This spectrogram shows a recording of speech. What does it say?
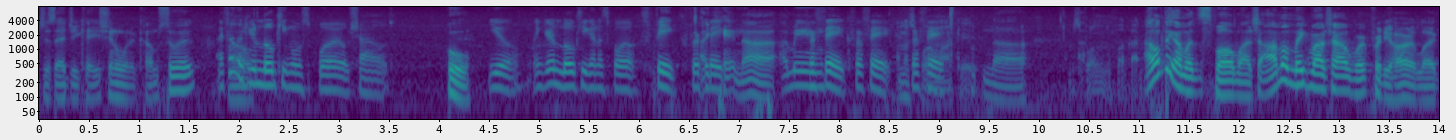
just education when it comes to it. I feel Oh. like you're low key gonna spoil child. Who? You like you're low key gonna spoil fake for I fake can't. Nah. I mean for fake for fake I'm for gonna spoil fake. my kid. nah. I'm spoiling the fuck out of I don't think I'm gonna spoil my child. I'm gonna make my child work pretty hard. Like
